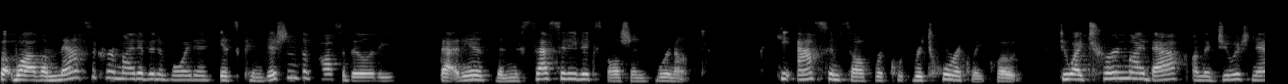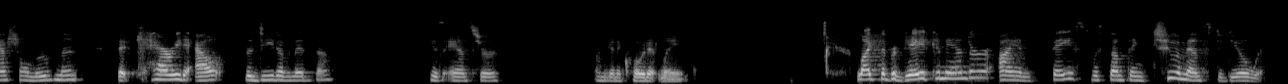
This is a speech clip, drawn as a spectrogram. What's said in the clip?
But while the massacre might have been avoided, its conditions of possibility, that is, the necessity of expulsion, were not. He asks himself rhetorically, quote, do I turn my back on the Jewish national movement that carried out the deed of Lydda? His answer, I'm going to quote at length. Like the brigade commander, I am faced with something too immense to deal with.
